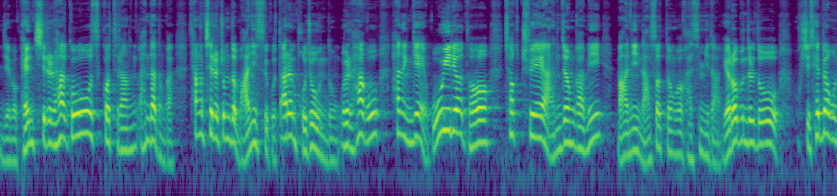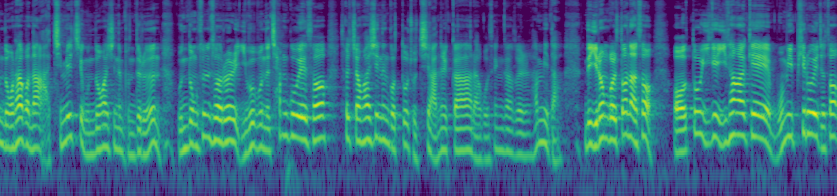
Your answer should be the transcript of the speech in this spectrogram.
이제 뭐 벤치를 하고 스쿼트를 한- 한다던가 상체를 좀 더 많이 쓰고 다른 보조 운동을 하고 하는 게 오히려 더 척추의 안정감이 많이 났었던 것 같습니다. 여러분들도 혹시 새벽 운동을 하거나 아침 일찍 운동하시는 분들은 운동 순서를 이 부분을 참고해서 설정하시는 것도 좋지 않을까라고 생각을 합니다. 근데 이런 걸 떠나서 어, 또 이게 이상하게 몸이 피로해져서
